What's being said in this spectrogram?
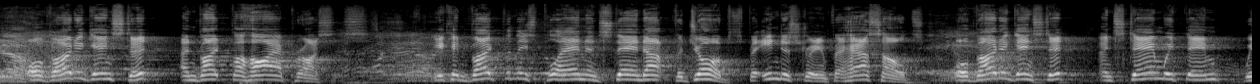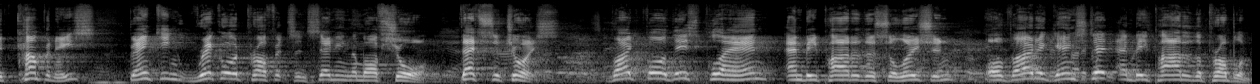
Yeah. Or vote against it and vote for higher prices. You can vote for this plan and stand up for jobs, for industry, and for households. Or vote against it and stand with them, with companies banking record profits and sending them offshore. That's the choice. Vote for this plan and be part of the solution, or vote against it and be part of the problem.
